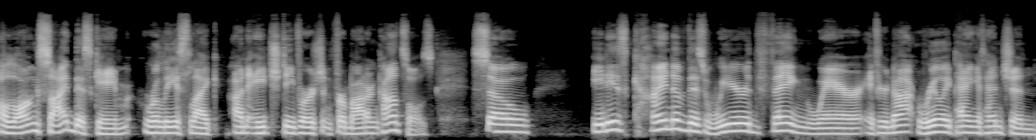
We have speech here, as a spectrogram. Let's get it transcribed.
alongside this game released like an HD version for modern consoles. So it is kind of this weird thing where if you're not really paying attention,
